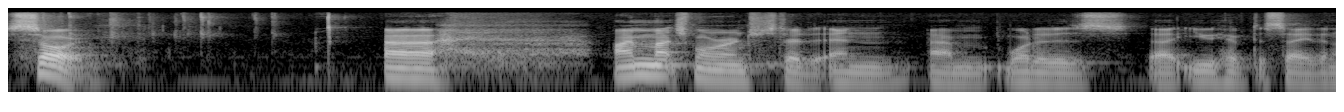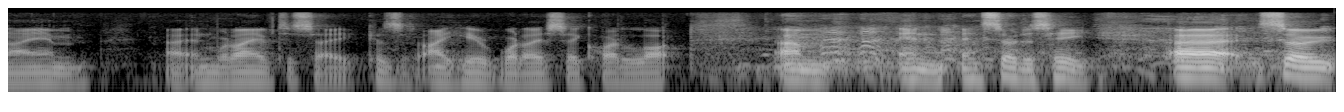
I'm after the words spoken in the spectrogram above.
So, uh, I'm much more interested in um, what it is uh, you have to say than I am uh, in what I have to say, because I hear what I say quite a lot, um, and, and so does he. Uh, so,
